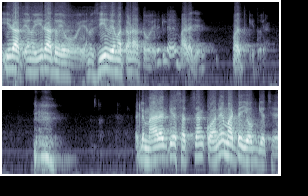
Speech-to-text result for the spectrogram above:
ઈરાદ, એનો ઈરાદો એવો હોય, એનો જીવ એમાં તણાતો હોય, એટલે મહારાજે મત કીધો એટલે મહારાજ કે સત્સંગ કોને માટે યોગ્ય છે?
